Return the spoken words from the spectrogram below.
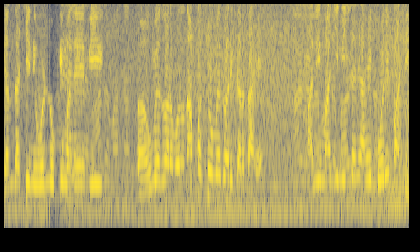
यंदाची निवडणुकीमध्ये मी उमेदवार म्हणून अपक्ष उमेदवारी करत आहे. आणि माझी निशाणी आहे कोरी पाटी.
